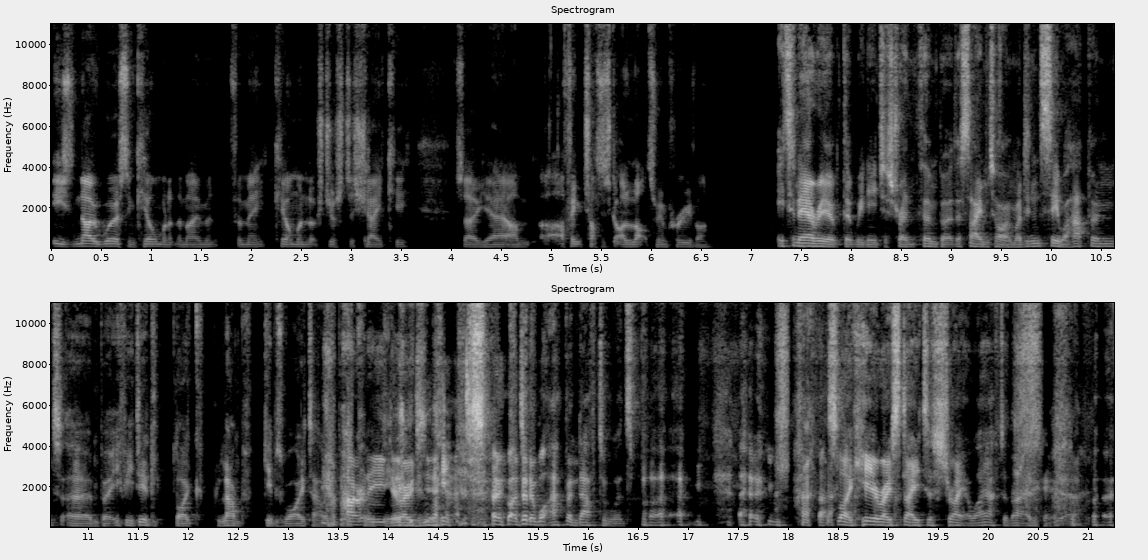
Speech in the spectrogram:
he's no worse than Kilman at the moment for me. Kilman looks just as shaky. So yeah, um, I think Toti's got a lot to improve on it's an area that we need to strengthen, but at the same time, I didn't see what happened. Um, but if he did like lamp Gibbs White out, apparently hero, did, not yeah. he? So I don't know what happened afterwards, but um, um, that's like hero status straight away after that. Yeah.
